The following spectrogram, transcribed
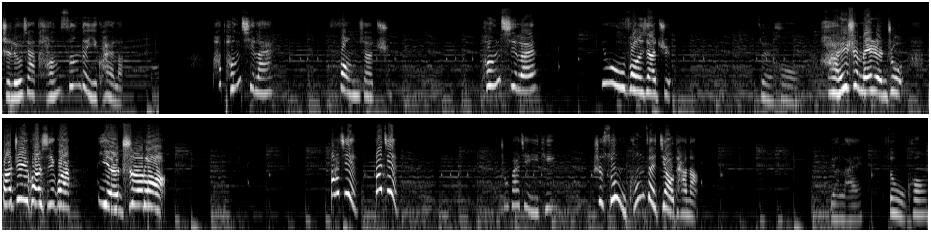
只留下唐僧的一块了。他捧起来，放下去，捧起来。又放下去，最后还是没忍住，把这块西瓜也吃了。八戒，八戒！猪八戒一听，是孙悟空在叫他呢。原来孙悟空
